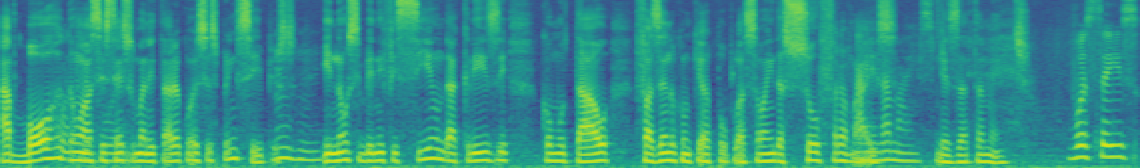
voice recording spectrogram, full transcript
abordam a assistência humanitária com esses princípios uhum. e não se beneficiam da crise como tal, fazendo com que a população ainda sofra mais. Ainda mais. Exatamente. Vocês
